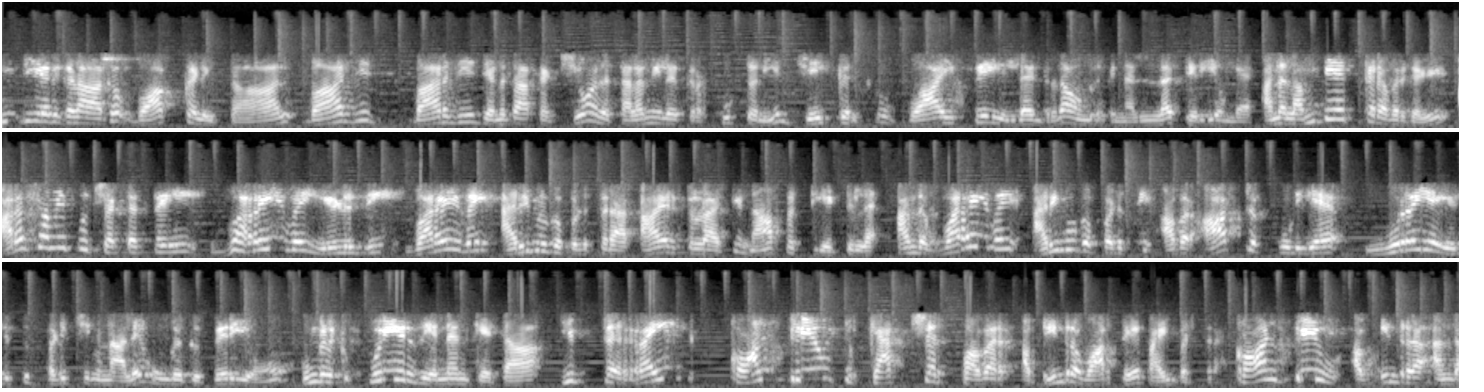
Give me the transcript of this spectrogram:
இந்தியர்களாக வாக்களித்தால் பாரதிய பாரதிய ஜனதா கட்சியும் அது தலைமையில் இருக்கிற கூட்டணியும் ஜெயிக்கிறதுக்கு வாய்ப்பே இல்லைன்றது அவங்களுக்கு நல்லா தெரியுங்க. ஆனால் அம்பேத்கர் அவர்கள் அரசமைப்பு சட்டத்தை வரைவை எழுதி வரைவை அறிமுகப்படுத்துறார் ஆயிரத்தி தொள்ளாயிரத்தி நாற்பத்தி எட்டுல. அந்த வரைவை அறிமுகப்படுத்தி அவர் ஆற்றக்கூடிய உரையை எடுத்து படிச்சீங்கனாலே உங்களுக்கு தெரியும். உங்களுக்கு புரியுறது என்னன்னு கேட்டா if the right contrive to capture power அப்படின்ற வார்த்தையை பயன்படுத்துறேன் கான்ட்ரிவ் அப்படின்ற அந்த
